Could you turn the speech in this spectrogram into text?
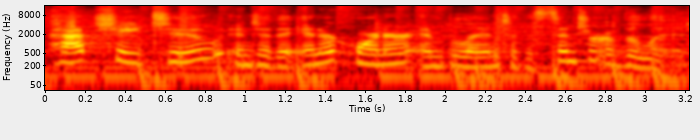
Pat shade 2 into the inner corner and blend to the center of the lid.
